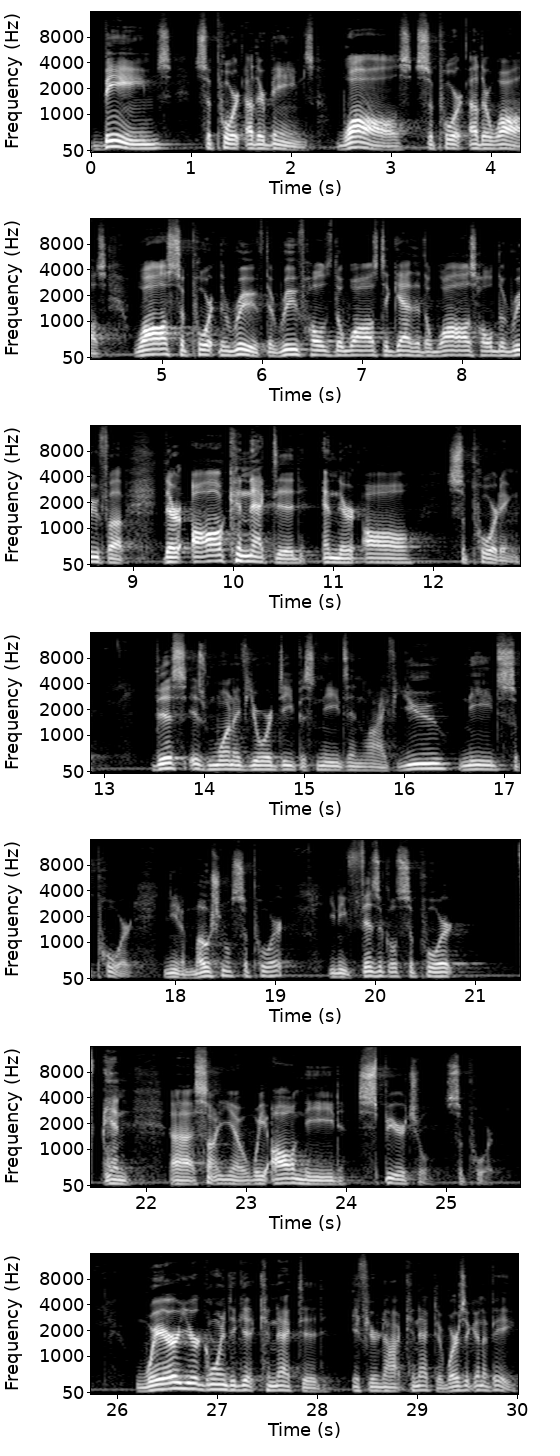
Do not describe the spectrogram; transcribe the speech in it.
Beams support other beams. Walls support other walls. Walls support the roof. The roof holds the walls together. The walls hold the roof up. They're all connected and they're all supporting. This is one of your deepest needs in life. You need support. You need emotional support. You need physical support. And uh, you know, we all need spiritual support. Where you're going to get connected if you're not connected, where's it going to be?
